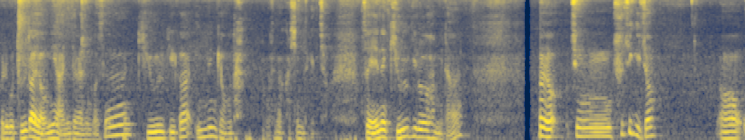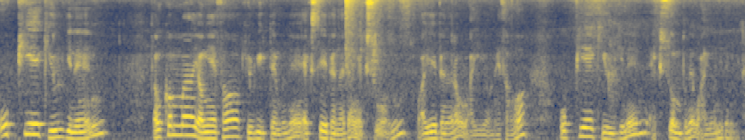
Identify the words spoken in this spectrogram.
그리고 둘 다 0이 아니다라는 것은 기울기가 있는 경우다 라고 생각하시면 되겠죠. 그래서 얘는 기울기로 합니다. 어, 지금 수직이죠. 어, OP의 기울기는 0,0에서 기울기이기 때문에 x의 변화량 x1, y의 변화량 y1 해서 OP의 기울기는 x1분의 y1이 됩니다.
